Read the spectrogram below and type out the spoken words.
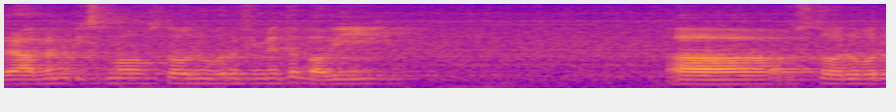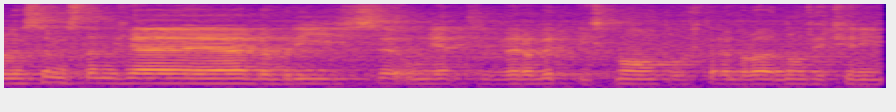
Vyrábím písmo z toho důvodu, že mě to baví. Z toho důvodu, že si myslím, že je dobrý si umět vyrobit písmo, to už tady bylo jednou řečený,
